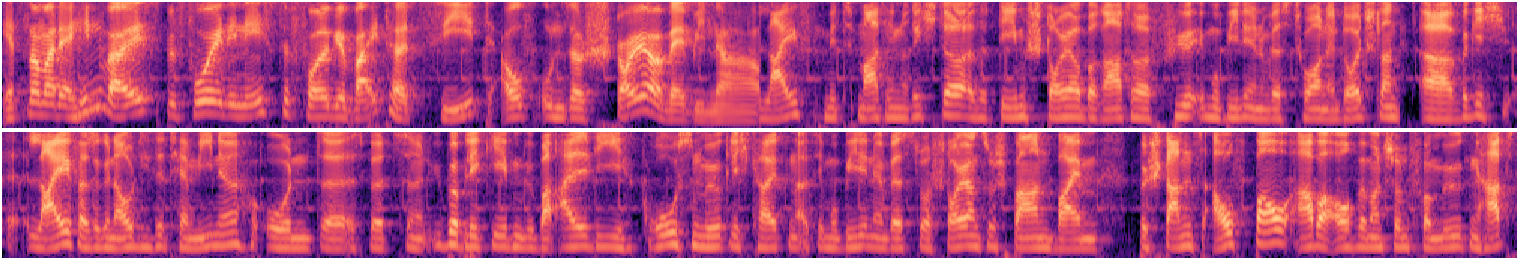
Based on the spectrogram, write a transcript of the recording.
Jetzt nochmal der Hinweis, bevor ihr die nächste Folge weiterzieht, auf unser Steuerwebinar. Live mit Martin Richter, also dem Steuerberater für Immobilieninvestoren in Deutschland. Äh, wirklich live, also genau diese Termine. Und äh, es wird einen Überblick geben über all die großen Möglichkeiten, als Immobilieninvestor Steuern zu sparen beim Bestandsaufbau, aber auch wenn man schon Vermögen hat,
